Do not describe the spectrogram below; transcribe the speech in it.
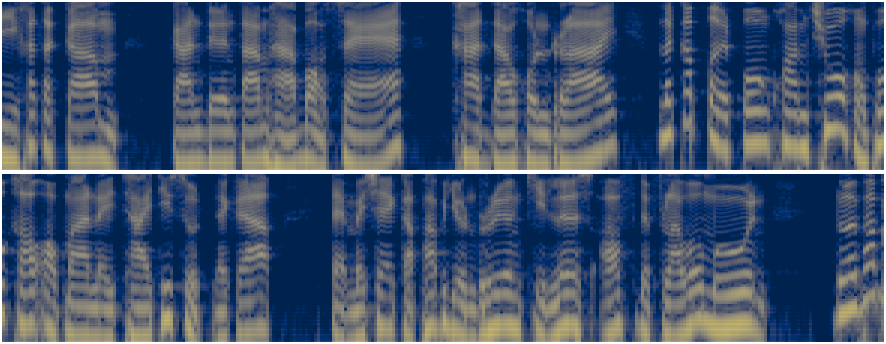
ดีฆาตกรรม การเดินตามหาเบาะแสคาดเดาคนร้าย แล้วก็เปิดโปงความชั่วของพวกเขาออกมาในท้ายที่สุดนะครับ แต่ไม่ใช่กับภาพยนตร์เรื่อง Killers of the Flower Moon โดยภาพ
